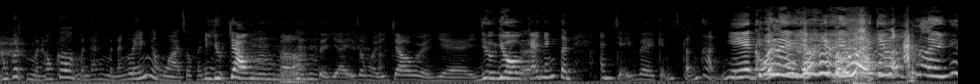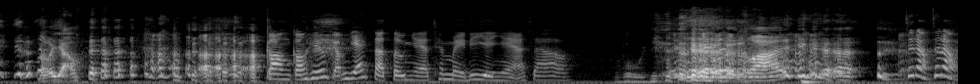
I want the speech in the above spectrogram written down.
mình không có mình không có mình đang mình đang lén ra ngoài xong phải đi vô trong. Đó từ vậy xong rồi đi trong rồi về. Vô vô cái nhắn tin anh chạy về cẩn cẩn thận nha đổi liền giống như hiếu rồi kêu là anh liền. Đổi giọng. Còn còn hiếu cảm giác là từ nhà Tammy đi về nhà sao? Vui. Khoái. Thích không thích không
